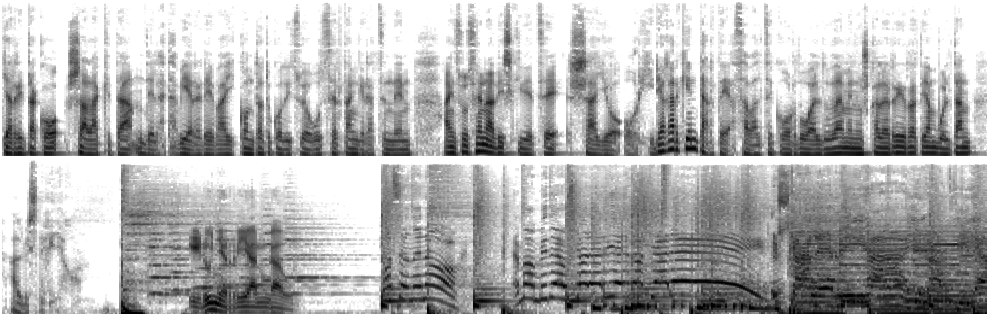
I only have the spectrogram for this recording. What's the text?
jarritako salaketa dela eta bihar ere bai kontatuko dizuegu zertan geratzen den hain zuzen adizkidetze saio hori. Iragarkien tartea zabaltzeko ordua heldu da hemen Euskal Herri irratian bueltan albiste gehiago. Iruñerrian gaur. Ozen denok, eman bide Euskal Herria irratiare! Euskal Herria irratia.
